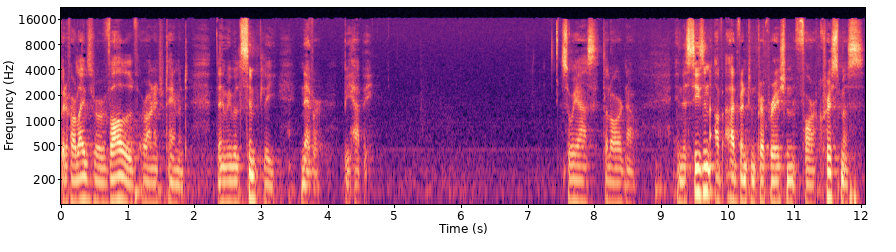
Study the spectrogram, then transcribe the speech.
but if our lives revolve around entertainment, then we will simply never be happy. So we ask the Lord now, in the season of Advent and preparation for Christmas,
